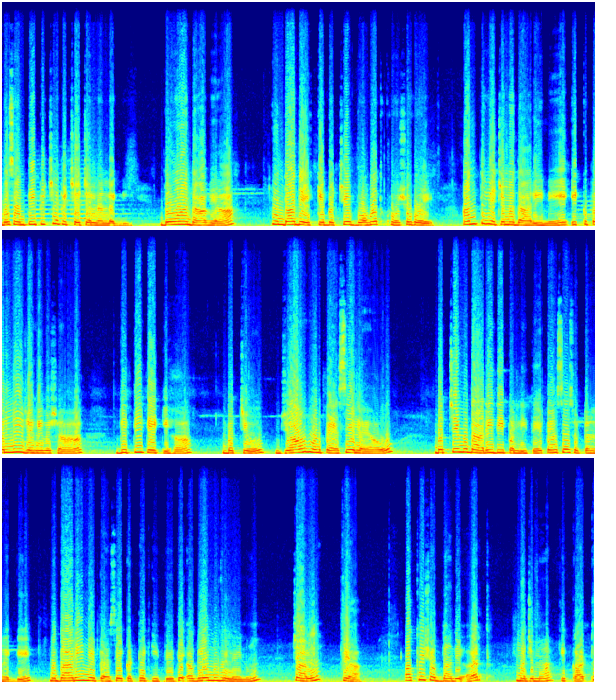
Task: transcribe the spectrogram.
ਬਸੰਤੀ ਪਿੱਛੇ ਪਿੱਛੇ ਚੱਲਣ ਲੱਗੀ। ਦੋਵਾਂ ਦਾ ਵਿਆਹ ਹੁੰਦਾ ਦੇਖ ਕੇ ਬੱਚੇ ਬਹੁਤ ਖੁਸ਼ ਹੋਏ। ਅੰਤ ਵਿੱਚ ਮਦਾਰੀ ਨੇ ਇੱਕ ਪੱਲੀ ਜਿਹੀ ਵਿਛਾ ਦਿੱਤੀ ਤੇ ਕਿਹਾ, ਬੱਚਿਓ, ਜਾਓ ਹੁਣ ਪੈਸੇ ਲੈ ਆਓ। ਬੱਚੇ ਮਦਾਰੀ ਦੀ ਪੱਲੀ ਤੇ ਪੈਸੇ ਸੁੱਟਣ ਲੱਗੇ। ਮਦਾਰੀ ਨੇ ਪੈਸੇ ਇਕੱਠੇ ਕੀਤੇ ਤੇ ਅਗਲੇ ਮੁਹੱਲੇ ਨੂੰ ਚੱਲ ਪਿਆ। ਔਖੇ ਸ਼ਬਦਾਂ ਦੇ ਅਰਥ, ਮਜਮਾ, ਇਕੱਠ,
